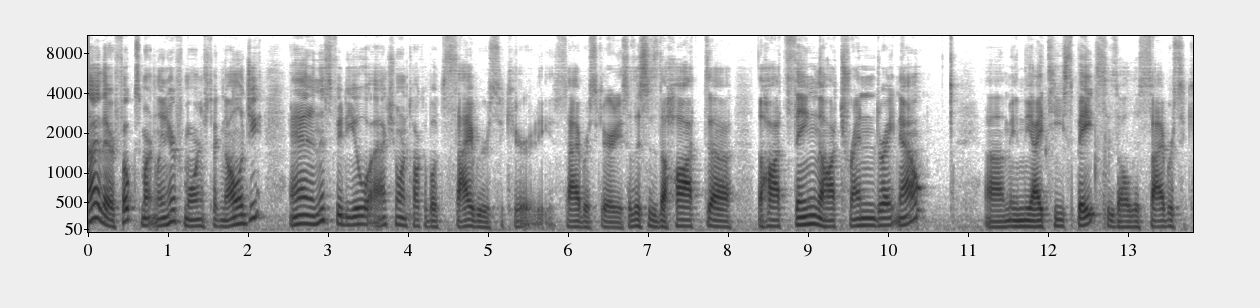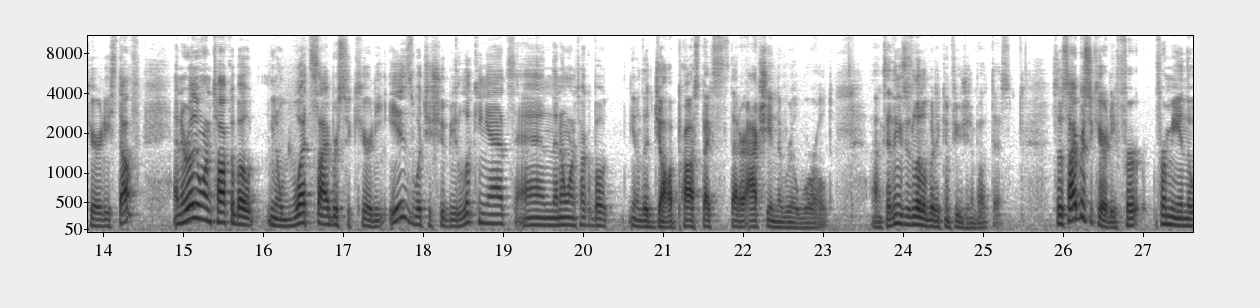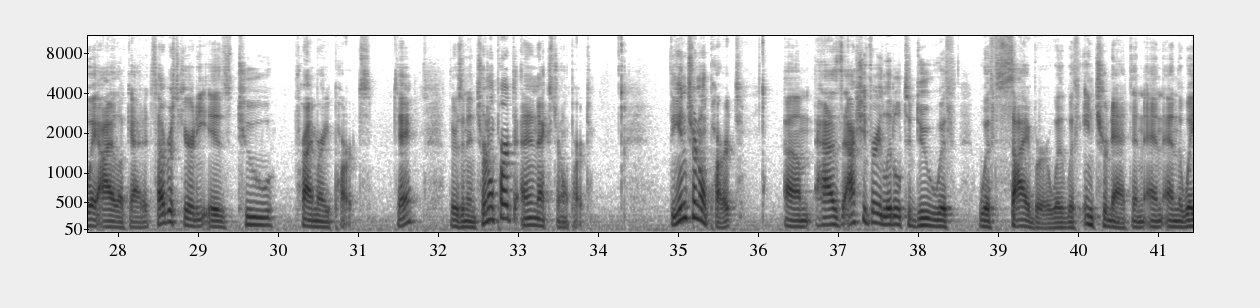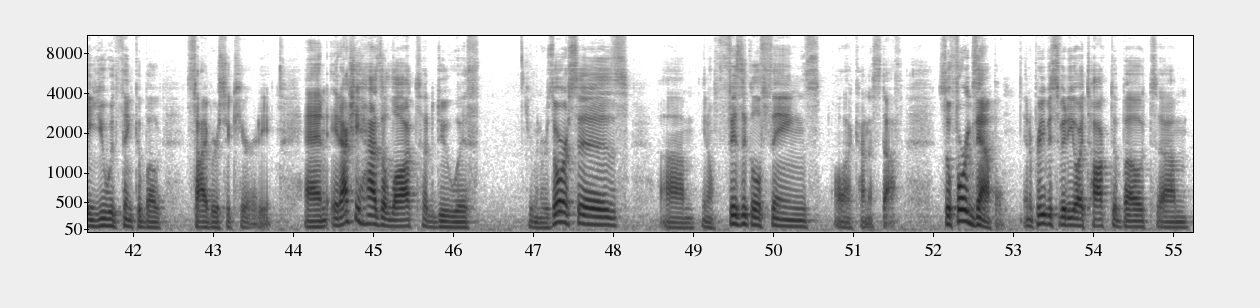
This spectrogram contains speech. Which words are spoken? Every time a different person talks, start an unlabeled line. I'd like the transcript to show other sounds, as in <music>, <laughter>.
Hi there folks, Martin Lehner here from Orange Technology and in this video I actually want to talk about cybersecurity. Cybersecurity. So this is the hot, uh, the hot thing, the hot trend right now um, in the IT space is all this cybersecurity stuff. And I really want to talk about you know what cybersecurity is, what you should be looking at, and then I want to talk about you know the job prospects that are actually in the real world. Because uh, I think there's a little bit of confusion about this. So cybersecurity, for, for me and the way I look at it, cybersecurity is two primary parts, okay? There's an internal part and an external part. The internal part um, has actually very little to do with, with cyber, with, with internet and, and, and the way you would think about cybersecurity. And it actually has a lot to do with human resources, um, you know, physical things, all that kind of stuff. So for example, in a previous video, I talked about um,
